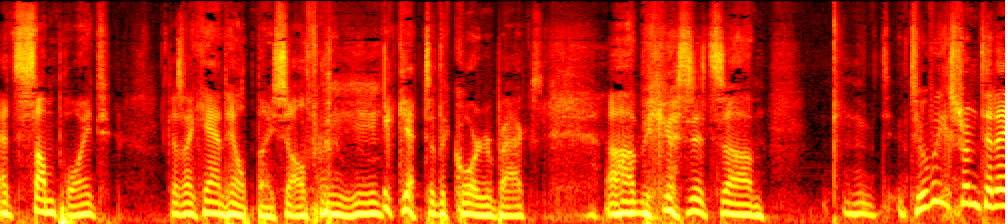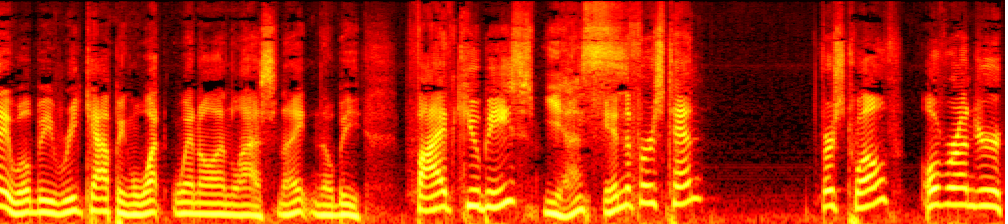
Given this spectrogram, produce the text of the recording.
at some point because I can't help myself mm-hmm. get to the quarterbacks uh, because it's um, two weeks from today we'll be recapping what went on last night and there'll be five QBs yes in the first 10 first 12 over under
